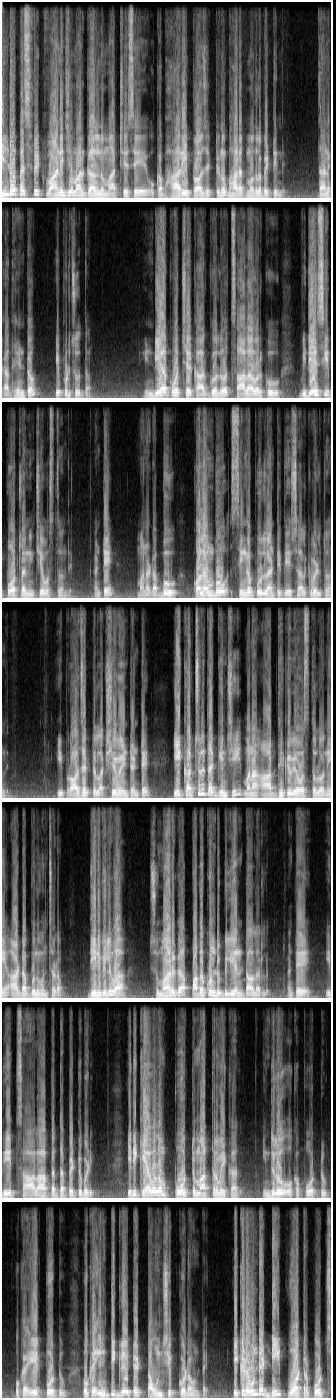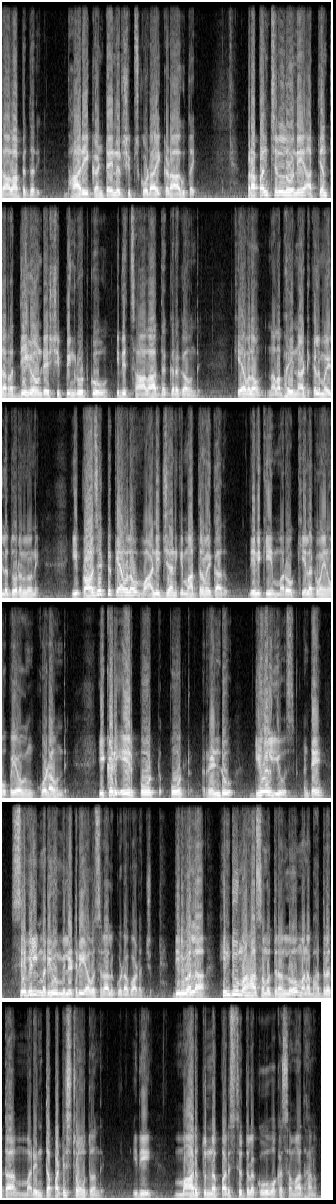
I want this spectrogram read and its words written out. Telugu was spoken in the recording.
ఇండో పసిఫిక్ వాణిజ్య మార్గాలను మార్చేసే ఒక భారీ ప్రాజెక్టును భారత్ మొదలుపెట్టింది. దానికి అదేంటో ఇప్పుడు చూద్దాం. ఇండియాకు వచ్చే కార్గోలో చాలా వరకు విదేశీ పోర్ట్ల నుంచే వస్తుంది. అంటే మన డబ్బు కొలంబో సింగపూర్ లాంటి దేశాలకు వెళుతోంది. ఈ ప్రాజెక్టు లక్ష్యం ఏంటంటే ఈ ఖర్చును తగ్గించి మన ఆర్థిక వ్యవస్థలోనే ఆ డబ్బును ఉంచడం. దీని విలువ సుమారుగా పదకొండు బిలియన్ డాలర్లు. అంటే ఇది చాలా పెద్ద పెట్టుబడి. ఇది కేవలం పోర్టు మాత్రమే కాదు. ఇందులో ఒక పోర్టు ఒక ఎయిర్పోర్టు ఒక ఇంటిగ్రేటెడ్ టౌన్షిప్ కూడా ఉంటాయి. ఇక్కడ ఉండే డీప్ వాటర్ పోర్ట్ చాలా పెద్దది. భారీ కంటైనర్ షిప్స్ కూడా ఇక్కడ ఆగుతాయి. ప్రపంచంలోనే అత్యంత రద్దీగా ఉండే షిప్పింగ్ రూట్కు ఇది చాలా దగ్గరగా ఉంది. కేవలం నలభై నాటికల్ మైళ్ళ దూరంలోనే. ఈ ప్రాజెక్టు కేవలం వాణిజ్యానికి మాత్రమే కాదు దీనికి మరో కీలకమైన ఉపయోగం కూడా ఉంది. ఇక్కడి ఎయిర్పోర్ట్ పోర్ట్ రెండు డ్యూయల్ యూజ్ అంటే సివిల్ మరియు మిలిటరీ అవసరాలకు కూడా వాడొచ్చు. దీనివల్ల హిందూ మహాసముద్రంలో మన భద్రత మరింత పటిష్టమవుతోంది. ఇది మారుతున్న పరిస్థితులకు ఒక సమాధానం.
